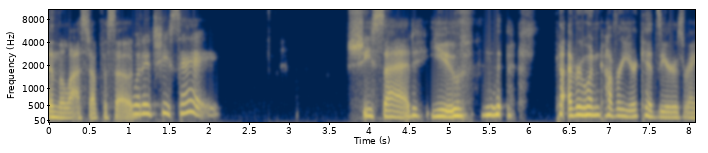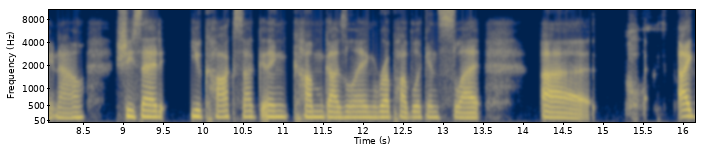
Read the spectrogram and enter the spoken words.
in the last episode. What did she say? she said, You everyone cover your kids' ears right now. She said, You cocksucking, cum guzzling Republican slut. Uh I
